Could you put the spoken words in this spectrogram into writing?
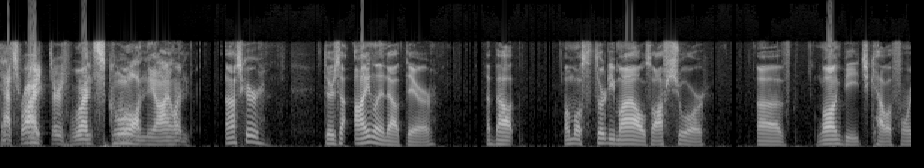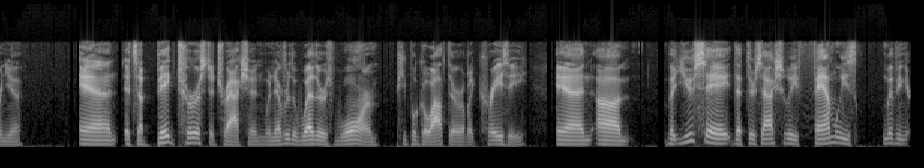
That's right, there's one school on the island. Oscar, there's an island out there about almost 30 miles offshore of Long Beach, California. And it's a big tourist attraction. Whenever the weather's warm, people go out there like crazy. And um, but you say that there's actually families living there.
